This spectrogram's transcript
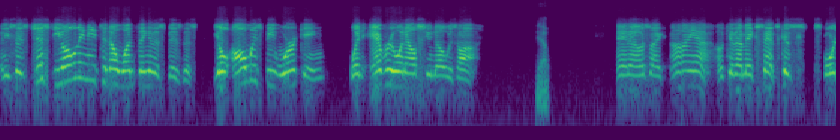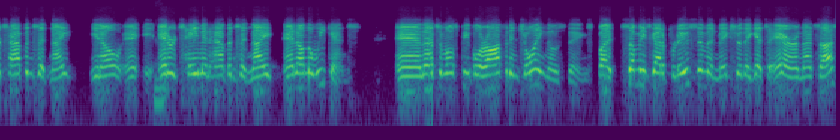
And he says, just you only need to know one thing in this business. You'll always be working when everyone else you know is off. Yeah. And I was like, oh yeah, okay, that makes sense because sports happens at night. You know, yeah. entertainment happens at night and on the weekends, and that's when most people are off and enjoying those things. But somebody's got to produce them and make sure they get to air, and that's us.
